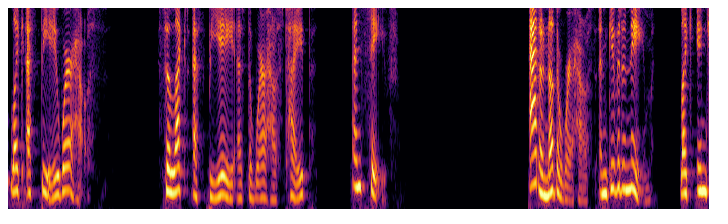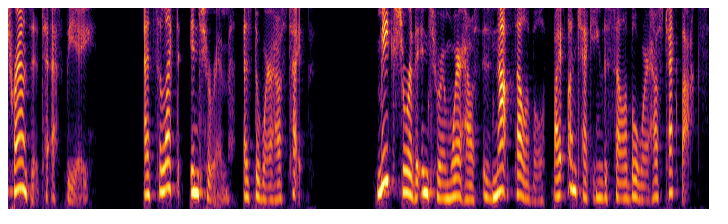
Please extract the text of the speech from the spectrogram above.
like FBA Warehouse. Select FBA as the warehouse type, and save. Add another warehouse and give it a name, like In Transit to FBA, and select Interim as the warehouse type. Make sure the interim warehouse is not sellable by unchecking the Sellable Warehouse checkbox.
